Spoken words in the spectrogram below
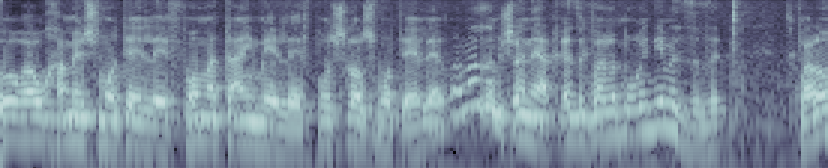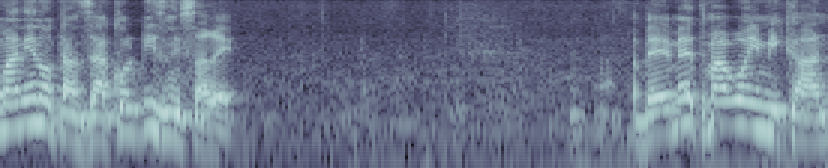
פה ראו 500 אלף, פה 200 אלף, פה 300 אלף, מה זה משנה, אחרי זה כבר הם מורידים את זה, זה, זה כבר לא מעניין אותם, זה הכל ביזנס הרי. באמת, מה רואים מכאן?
